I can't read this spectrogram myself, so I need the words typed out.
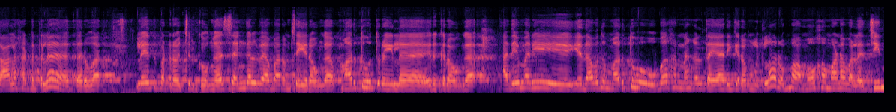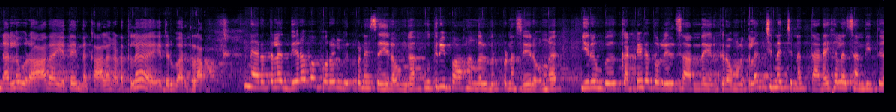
காலகட்டத்தில் தருவார். லேத்து பற்ற வச்சுருக்கவங்க செங்கல் வியாபாரம் செய்கிறவங்க மருத்துவத்துறையில் இருக்கிறவங்க அதே மாதிரி ஏதாவது மருத்துவ உபகரணங்கள் தயாரிக்கிறவங்களுக்கெல்லாம் ரொம்ப அமோகமான வளர்ச்சி நல்ல ஒரு ஆதாயத்தை இந்த காலகட்டத்தில் எதிர்பார்க்கலாம். நேரத்தில் திரவ பொருள் விற்பனை செய்கிறவங்க உதிரி பாகங்கள் விற்பனை செய்கிறவங்க இரும்பு கட்டிட தொழில் சார்ந்த இருக்கிறவங்களுக்கெல்லாம் சின்ன சின்ன தடைகளை சந்தித்து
